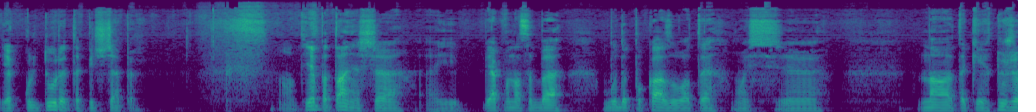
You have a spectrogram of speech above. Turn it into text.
як культури та підщепи. От, Є питання ще, е, як вона себе буде показувати ось е, на таких дуже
